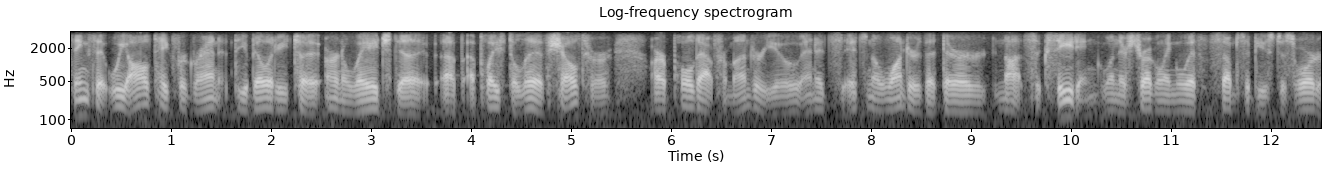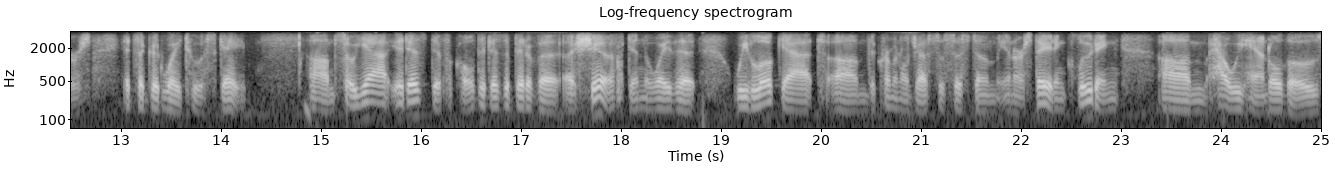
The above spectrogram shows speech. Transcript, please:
things that we all take for granted, the ability to earn a wage, the, a, a place to live, shelter, are pulled out from under you, and it's it's no wonder that they're not succeeding when they're struggling with substance abuse disorders. It's a good way to escape. Um, so yeah, it is difficult. It is a bit of a, a shift in the way that we look at um, the criminal justice system in our state, including um, how we handle those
